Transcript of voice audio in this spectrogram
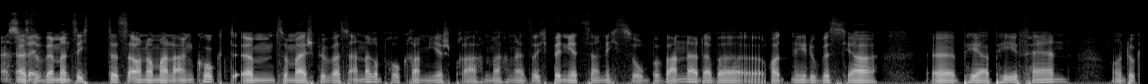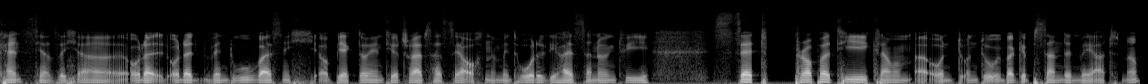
Also, also wenn man sich das auch nochmal anguckt, ähm, zum Beispiel was andere Programmiersprachen machen, also ich bin jetzt da nicht so bewandert, aber äh, Rodney, du bist ja äh, PHP-Fan und du kennst ja sicher, oder, oder wenn du, weiß nicht, objektorientiert schreibst, hast du ja auch eine Methode, die heißt dann irgendwie set property äh, und, und du übergibst dann den Wert, ne?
